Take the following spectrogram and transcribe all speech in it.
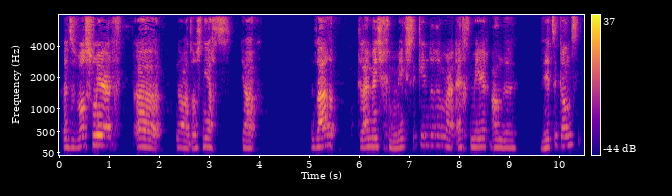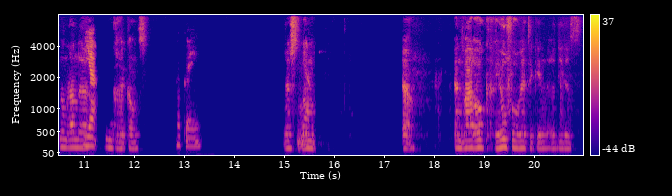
Het was meer, eh, nou, het was niet echt, ja, het waren klein beetje gemixte kinderen, maar echt meer aan de witte kant dan aan de Ja. donkere kant. Oké. Dus dan. Ja. En het waren ook heel veel witte kinderen die dat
